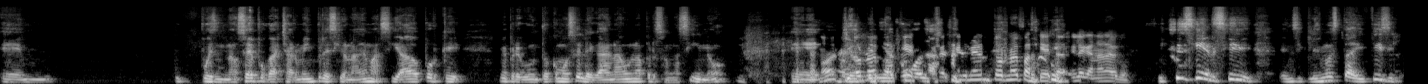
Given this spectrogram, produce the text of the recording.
Em, pues no sé, Pogachar me impresiona demasiado porque me pregunto cómo se le gana a una persona así, ¿no? Eh, yo tenía como la... un torno de parqueta y le ganan algo. sí, sí, en ciclismo está difícil.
